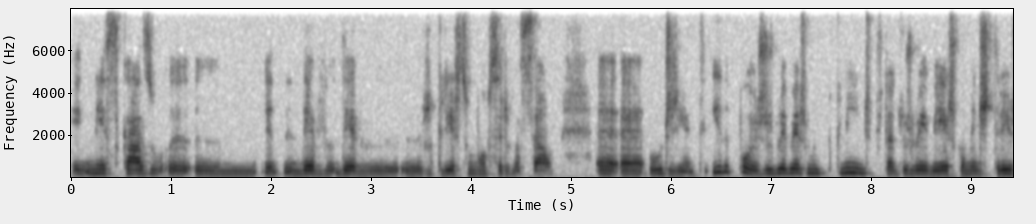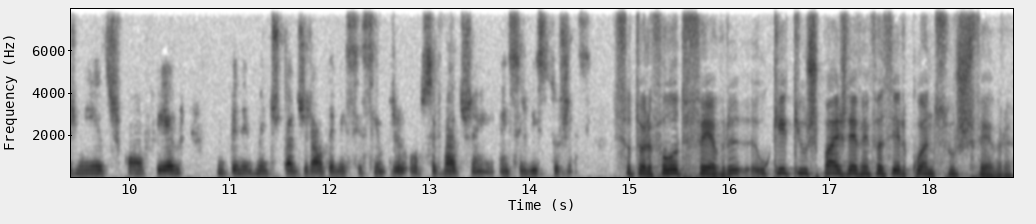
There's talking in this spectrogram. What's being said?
nesse caso eh, deve, deve requerer-se uma observação urgente. E depois, os bebês muito pequeninos, portanto, os bebês com menos de 3 meses com febre, independentemente do estado geral, devem ser sempre observados em, em serviço de urgência. Doutora, falou de febre. O que é que os pais devem fazer quando surge febre?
